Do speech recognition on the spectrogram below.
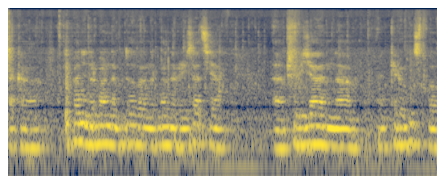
taka zupełnie normalna budowa, normalna realizacja. Przewidziałem na kierownictwo e,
